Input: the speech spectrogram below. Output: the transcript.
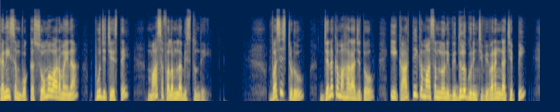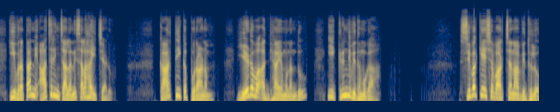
కనీసం ఒక్క సోమవారమైనా పూజ చేస్తే మాసఫలం లభిస్తుంది. వశిష్ఠుడు జనక మహారాజుతో ఈ కార్తీక మాసంలోని విధుల గురించి వివరంగా చెప్పి ఈ వ్రతాన్ని ఆచరించాలని సలహా ఇచ్చాడు. కార్తీక పురాణం ఏడవ అధ్యాయమునందు ఈ క్రింది విధముగా. శివకేశవార్చనా విధులో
